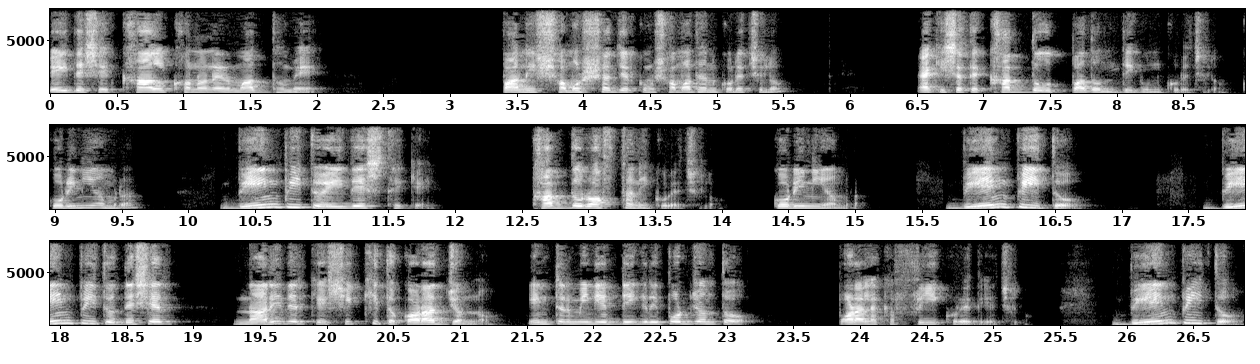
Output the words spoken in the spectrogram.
এই দেশে খাল খননের মাধ্যমে পানির সমস্যা যেরকম সমাধান করেছিল একই সাথে খাদ্য উৎপাদন দ্বিগুণ করেছিল। করিনি আমরা। বিএনপি তো এই দেশ থেকে খাদ্য রফতানি করেছিল। করিনি আমরা। বিএনপি তো বিএনপি তো দেশের নারীদেরকে শিক্ষিত করার জন্য ইন্টারমিডিয়েট ডিগ্রি পর্যন্ত পড়ালেখা ফ্রি করে দিয়েছিল। বিএনপি তো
